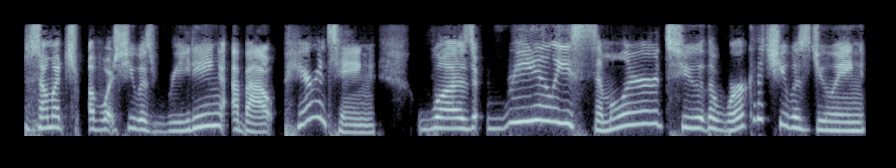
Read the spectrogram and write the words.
so much of what she was reading about parenting was really similar to the work that she was doing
